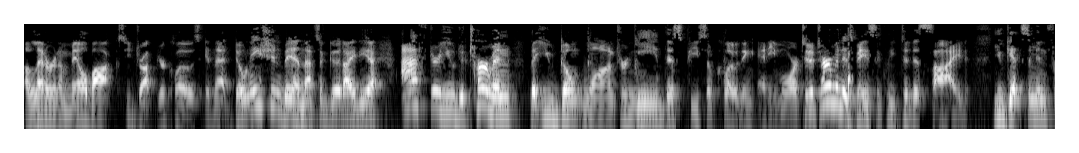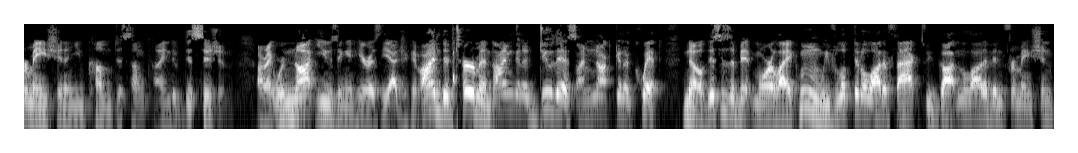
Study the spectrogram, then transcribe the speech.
a letter in a mailbox. You drop your clothes in that donation bin. That's a good idea after you determine that you don't want or need this piece of clothing anymore. To determine is basically to decide. You get some information and you come to some kind of decision. All right, we're not using it here as the adjective. I'm determined. I'm going to do this. I'm not going to quit. No, this is a bit more like, hmm, we've looked at a lot of facts. We've gotten a lot of information.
